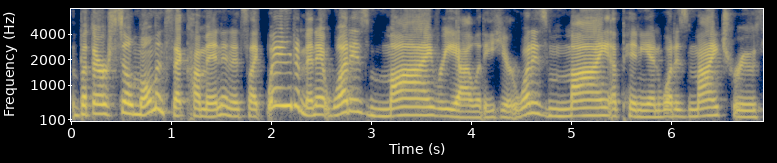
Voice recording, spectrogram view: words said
but there are still moments that come in and it's like, wait a minute, what is my reality here? What is my opinion? What is my truth?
